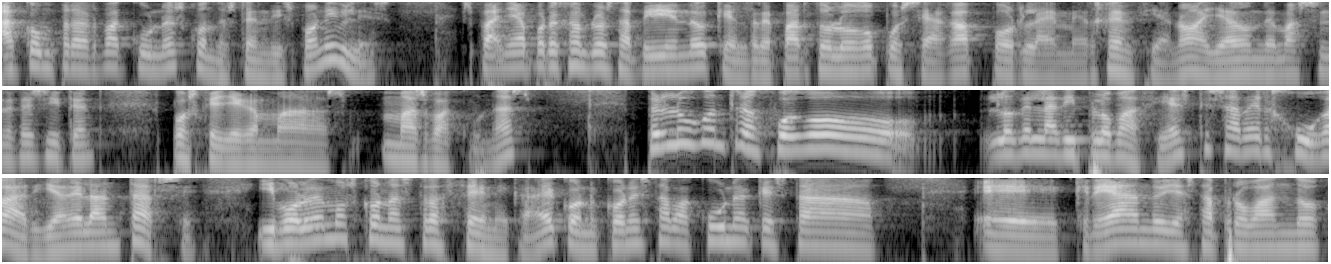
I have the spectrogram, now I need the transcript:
a comprar vacunas cuando estén disponibles. España, por ejemplo, está pidiendo que el reparto luego pues se haga por la emergencia, ¿no? Allá donde más se necesiten, pues que lleguen más, más vacunas. Pero luego entra en juego lo de la diplomacia, este saber jugar y adelantarse. Y volvemos con AstraZeneca, ¿eh? con, con esta vacuna que está eh, creando y está probando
